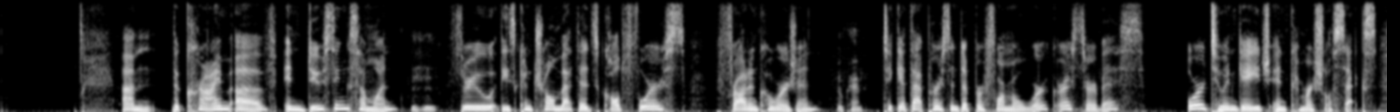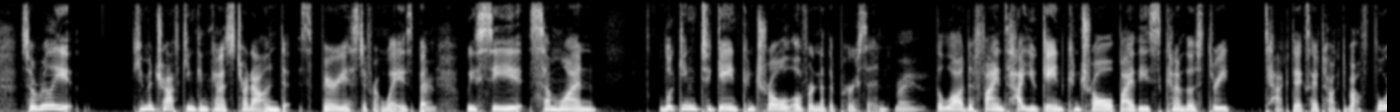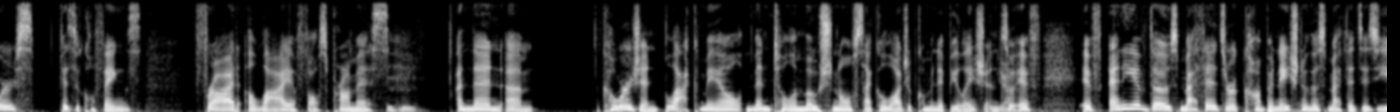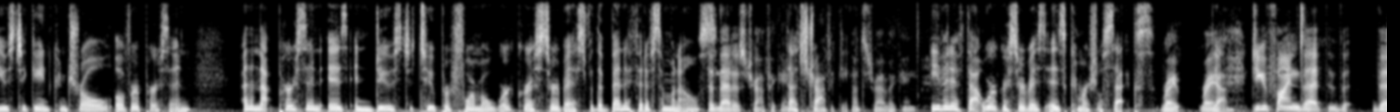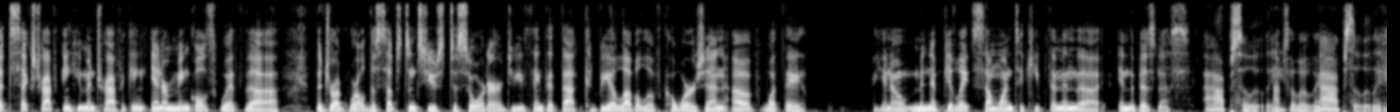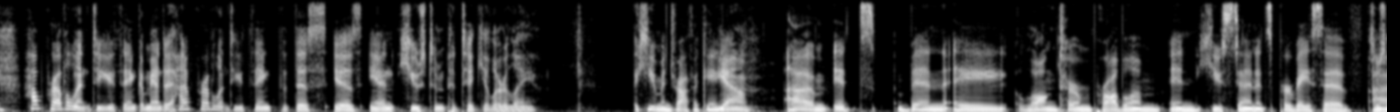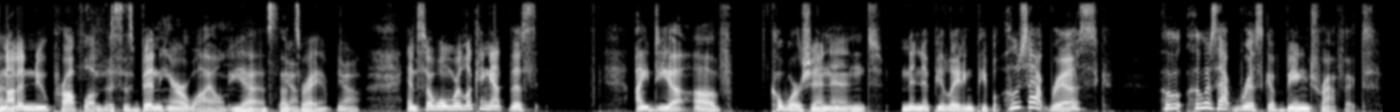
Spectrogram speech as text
um, the crime of inducing someone mm-hmm. through these control methods called force, fraud, and coercion okay. to get that person to perform a work or a service or to engage in commercial sex. So, really, human trafficking can kind of start out in various different ways, but right. we see someone looking to gain control over another person. Right. The law defines how you gain control by these kind of those three tactics I talked about force, physical things, fraud, a lie, a false promise, mm-hmm. and then um, coercion, blackmail, mental, emotional, psychological manipulation. Yeah. So if if any of those methods or a combination of those methods is used to gain control over a person, and then that person is induced to perform a work or a service for the benefit of someone else, And that is trafficking. that's trafficking. That's trafficking. Even if that work or service is commercial sex. Right, right. Yeah. Do you find that th- that sex trafficking, human trafficking, intermingles with the the drug world, the substance use disorder? Do you think that that could be a level of coercion of what they, you know, manipulate someone to keep them in the in the business? Absolutely. Absolutely. Absolutely. How prevalent do you think, Amanda? How prevalent do you think that this is in Houston, particularly? Human trafficking. Yeah. Um, it's been a long term problem in Houston. It's pervasive. So it's Um, not a new problem. This has been here a while. Yes, that's Yeah. right. Yeah. And so when we're looking at this idea of coercion and manipulating people, who's at risk? Who who is at risk of being trafficked?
